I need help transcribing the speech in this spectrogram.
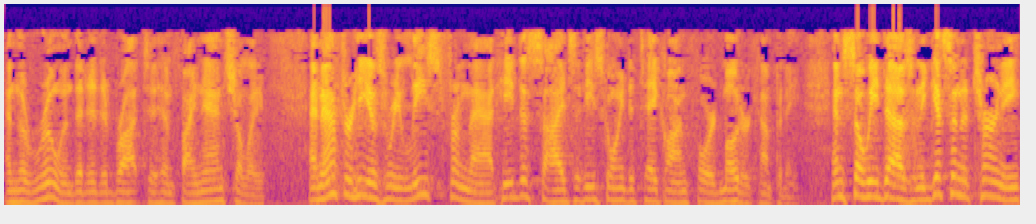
and the ruin that it had brought to him financially. And after he is released from that, he decides that he's going to take on Ford Motor Company. And so he does. And he gets an attorney.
